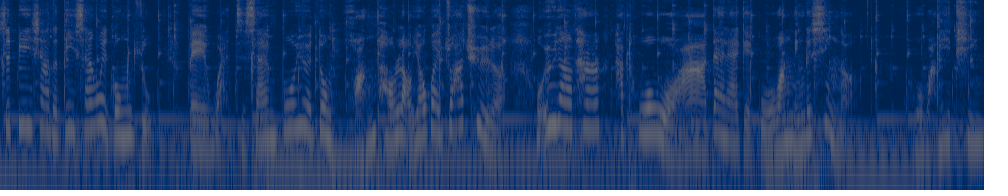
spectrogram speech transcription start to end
是陛下的第三位公主，被晚子山波月洞黄袍老妖怪抓去了。我遇到他，他托我啊带来给国王您的信呢。国王一听，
